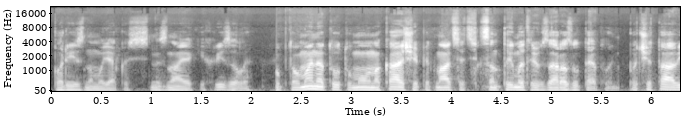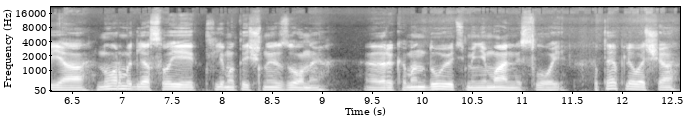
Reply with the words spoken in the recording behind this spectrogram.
по-різному якось не знаю, як їх різали. Тобто у мене тут, умовно кажучи, 15 см зараз утеплень. Почитав я норми для своєї кліматичної зони. Е, Рекомендують мінімальний слой утеплювача,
